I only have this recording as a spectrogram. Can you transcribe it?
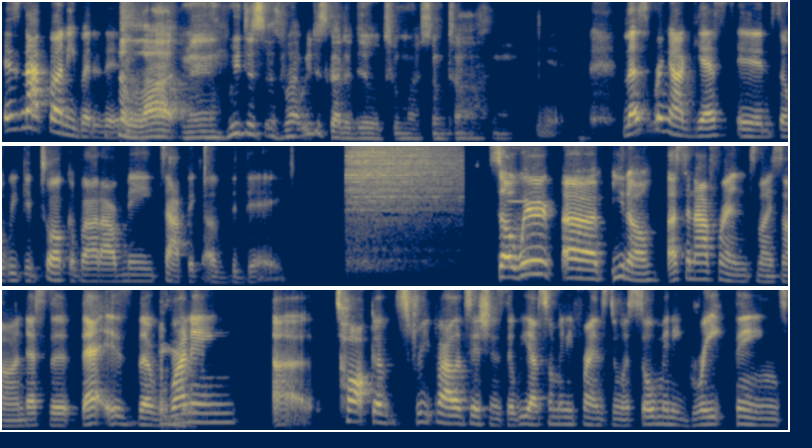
It's not funny, but it is. a lot, man. We just it's right. We just got to deal with too much sometimes. Yeah. Let's bring our guests in so we can talk about our main topic of the day. So we're uh, you know, us and our friends, Mysonne. That's the that is the running uh, talk of street politicians that we have so many friends doing so many great things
